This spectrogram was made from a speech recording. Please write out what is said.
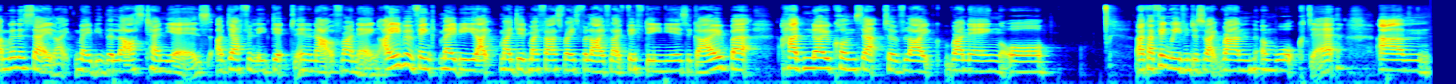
I'm gonna say like maybe the last ten years, I've definitely dipped in and out of running. I even think maybe like I did my first race for life like fifteen years ago, but had no concept of like running or Like I think we even just like ran and walked it. Um,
